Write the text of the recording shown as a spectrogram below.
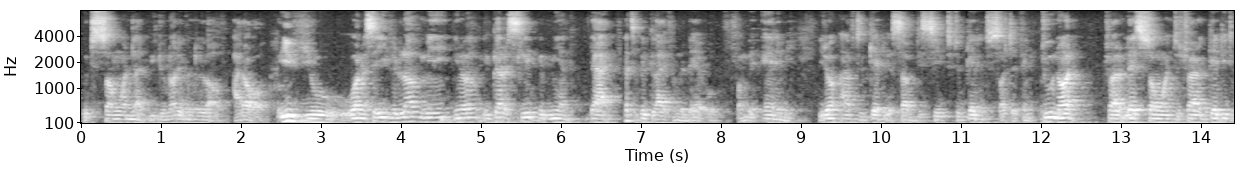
with someone that you do not even love at all. If you want to say, if you love me, you know, you gotta sleep with me and that, that's a big lie from the devil, from the enemy. You don't have to get yourself deceived to get into such a thing. Do not try to let someone to try to get you to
